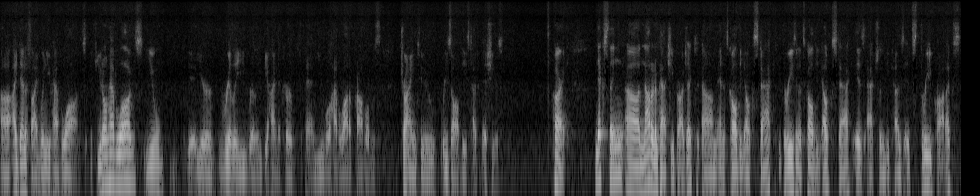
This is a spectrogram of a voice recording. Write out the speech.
uh, identified when you have logs. If you don't have logs, you you're really, really behind the curve, and you will have a lot of problems trying to resolve these type of issues. All right. Next thing, uh, not an Apache project, um, and it's called the Elk Stack. The reason it's called the Elk Stack is actually because it's three products.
